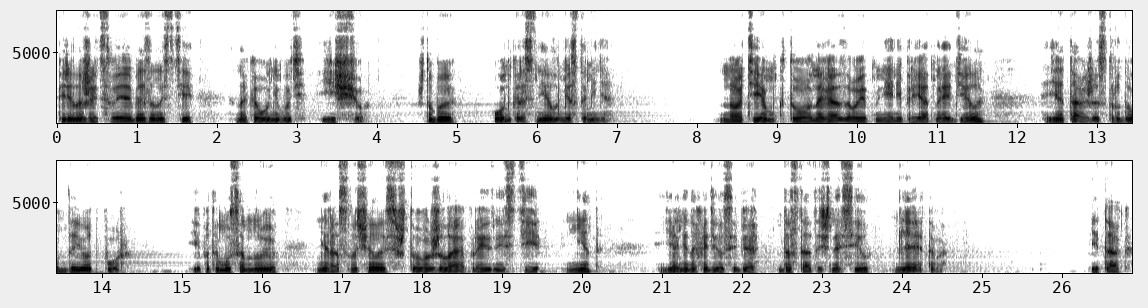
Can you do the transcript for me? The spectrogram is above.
переложить свои обязанности на кого-нибудь еще, чтобы он краснел вместо меня. Но тем, кто навязывает мне неприятное дело, я также с трудом даю отпор. И потому со мною не раз случалось, что желая произнести нет, я не находил себе достаточно сил для этого. Итак,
